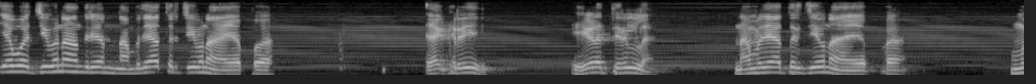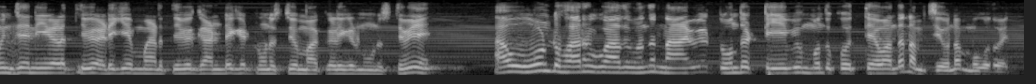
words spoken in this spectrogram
ಯಾವ ಜೀವನ ಅಂದ್ರೆ ಏನ್? ನಮ್ದೇ ಆತ್ರ ಜೀವನ ಯಪ್ಪ ಯಾಕ್ರಿ? ಹೇಳ್ತಿರಲ್ಲ. ನಮ್ದೇ ಆತ್ರ ಜೀವನ ಯಪ್ಪ ಮುಂಜಾನೆ ಹೇಳ್ತೀವಿ, ಅಡಿಗೆ ಮಾಡ್ತೀವಿ ಗಂಡಗೆ ಉಣಿಸ್ತೀವಿ ಮಕ್ಕಳಿಗೆ ಉಣಿಸ್ತೀವಿ. ಅವು ಉಂಡು ಹೊರಗೆ ಅಂದ್ರೆ ನಾವೇ ಒಂದು ಟಿ ವಿ ಮುಂದೆ ಕೂತೇವ ಅಂದ್ರೆ ನಮ್ಮ ಜೀವನ ಮುಗಿದೋಯ್ತು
